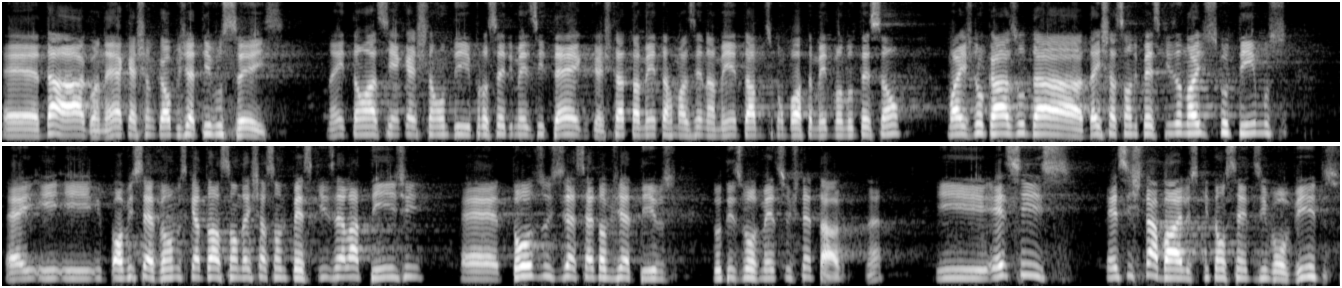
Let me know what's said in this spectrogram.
é, da água, né? a questão que é o objetivo 6. Né? Então, assim, a questão de procedimentos e técnicas, tratamento, armazenamento, hábitos comportamento manutenção. Mas no caso da, da estação de pesquisa, nós discutimos é, e, e, observamos que a atuação da estação de pesquisa ela atinge é, todos os 17 objetivos do desenvolvimento sustentável. Né? E esses, esses trabalhos que estão sendo desenvolvidos,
